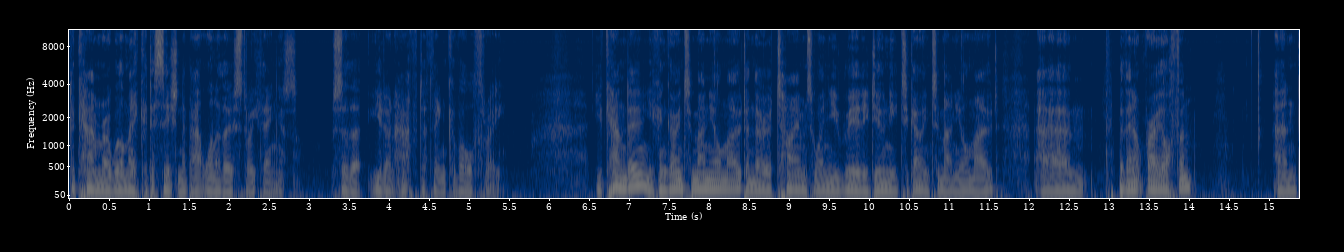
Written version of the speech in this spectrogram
the camera will make a decision about one of those three things so that you don't have to think of all three. You can do, you can go into manual mode, and there are times when you really do need to go into manual mode, um, but they're not very often. And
